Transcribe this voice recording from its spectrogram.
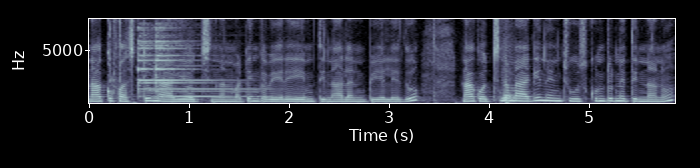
నాకు ఫస్ట్ మ్యాగీ వచ్చిందనమాట ఇంకా వేరే ఏం తినాలనిపించలేదు నాకు వచ్చిన మ్యాగీ నేను చూసుకుంటూనే తిన్నాను.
